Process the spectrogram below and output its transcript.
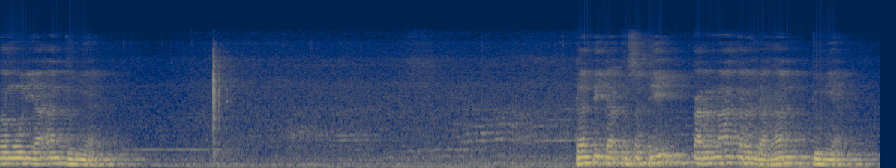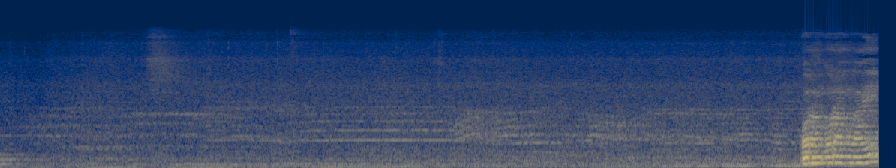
kemuliaan dunia dan tidak bersedih karena kerendahan dunia. Orang-orang lain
